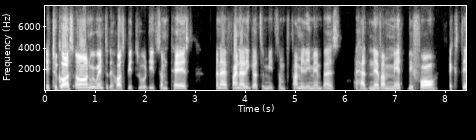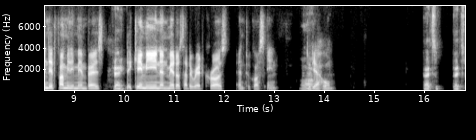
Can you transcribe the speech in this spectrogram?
they took us on we went to the hospital did some tests and i finally got to meet some family members i had never met before extended family members okay. they came in and met us at the red cross and took us in oh. to their home that's that's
